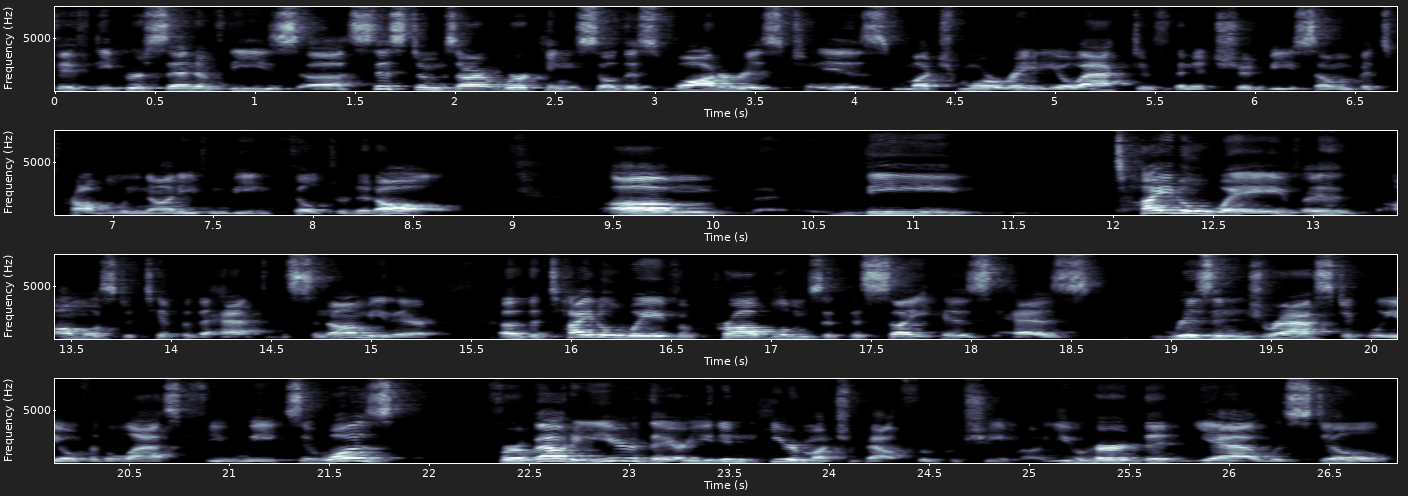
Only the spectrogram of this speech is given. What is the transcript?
50% of these uh, systems aren't working, so this water is, is much more radioactive than it should be. Some of it's probably not even being filtered at all. Um, the tidal wave, uh, almost a tip of the hat to the tsunami there, uh, the tidal wave of problems at the site has, has risen drastically over the last few weeks. It was for about a year there, you didn't hear much about Fukushima. You heard that, yeah, it was still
